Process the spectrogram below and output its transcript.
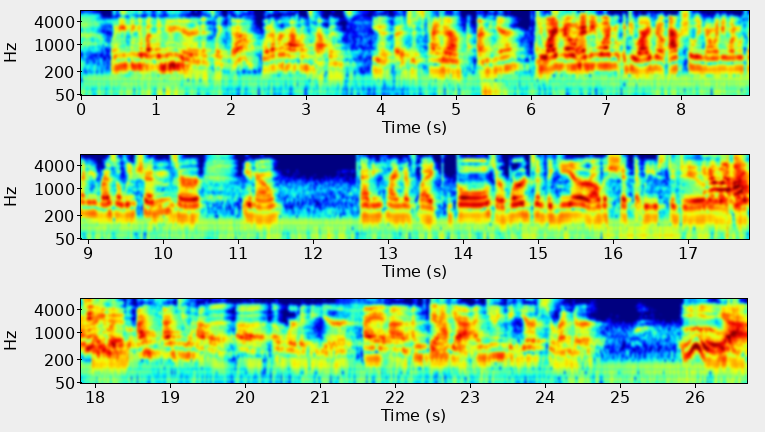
what do you think about the new year? And it's like, ah, whatever happens, happens. You uh, just kind Yeah. of, I'm here. Do I'm I know anyone? Do I know actually know anyone with any resolutions Mhm. or, you know, any kind of like goals or words of the year or all the shit that we used to do? You to, know like, what? I get did do a, excited? I, I do have a, a, a word of the year. I, uh, I'm doing, Yeah? yeah, I'm doing the year of surrender. Ooh. Yeah,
